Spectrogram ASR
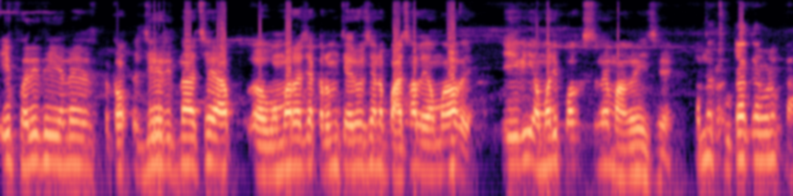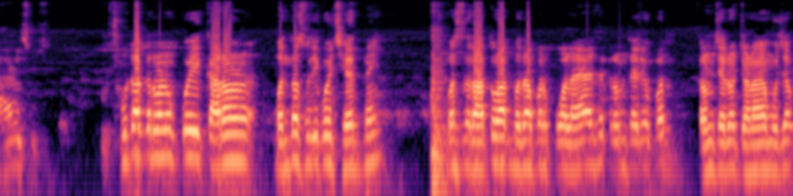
એ ફરીથી એને જે રીતના છે અમારા જે કર્મચારીઓ છે એને પાછા લેવામાં આવે એવી અમારી પક્ષને માંગણી છે. તમને છૂટા કરવાનું કારણ શું છે? છૂટા કરવાનું કોઈ કારણ બનતા સુધી કોઈ છે જ નહીં. બસ રાતોરાત બધા પર કોલ આવ્યા છે કર્મચારીઓ પર. કર્મચારીઓ જણાવ્યા મુજબ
